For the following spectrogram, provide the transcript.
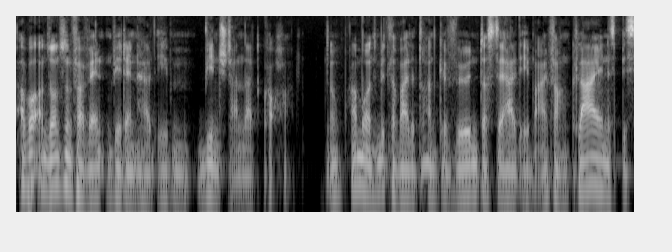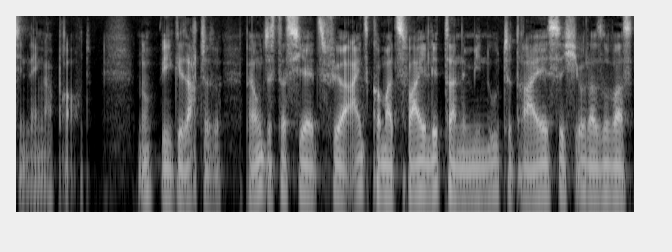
Aber ansonsten verwenden wir den halt eben wie ein Standardkocher. Ne? Haben wir uns mittlerweile dran gewöhnt, dass der halt eben einfach ein kleines bisschen länger braucht. Ne? Wie gesagt, also bei uns ist das hier jetzt für 1,2 Liter eine Minute 30 oder sowas.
